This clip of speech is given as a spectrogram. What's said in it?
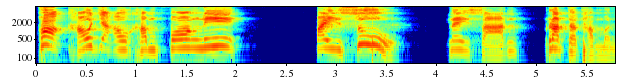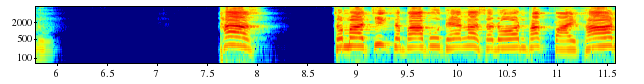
เพราะเขาจะเอาคำฟ้องนี้ไปสู้ในศาลรรัฐธรรมนูญ ถ้าสมาชิกสภาผู้แทนราษฎรพักฝ่ายค้าน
